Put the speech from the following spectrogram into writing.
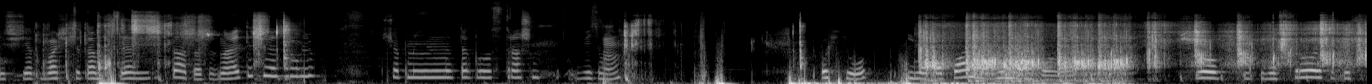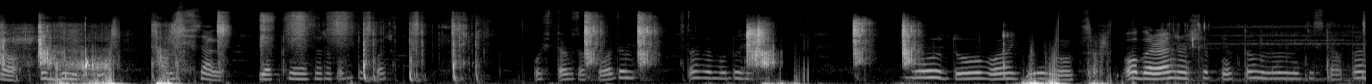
ось Як бачите, там темнота, тож знаєте, що я зроблю? Щоб мені не так було страшно. Візьму ось цю і накопаю її на голову. Щоб застроїти то що, дирку. Все, як я зараз вам покажу. Ось так заходимо та забудуємо. Будуваємо. Обережно, щоб ніхто мене не дістав. Так?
